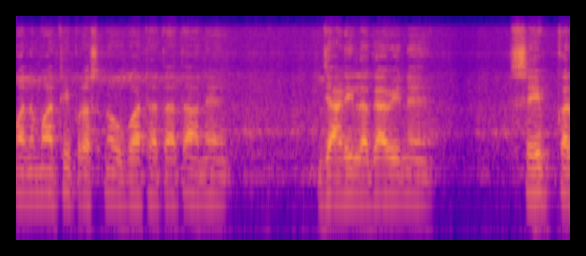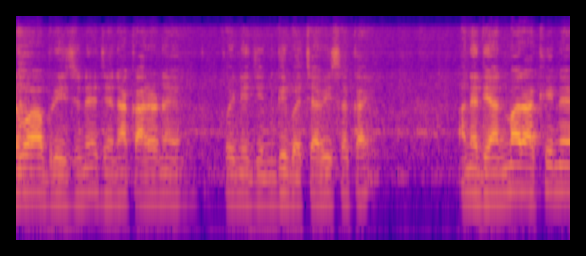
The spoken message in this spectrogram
મનમાંથી પ્રશ્નો ઊભા થતા હતા અને જાળી લગાવીને સેવ કરવા બ્રિજને જેના કારણે કોઈની જિંદગી બચાવી શકાય. અને ધ્યાનમાં રાખીને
